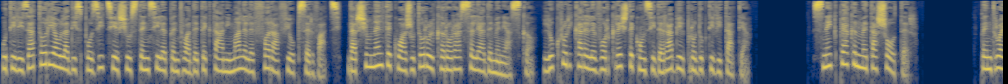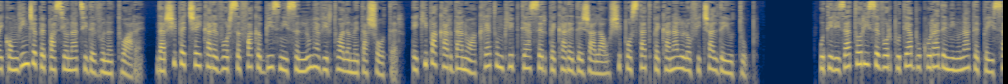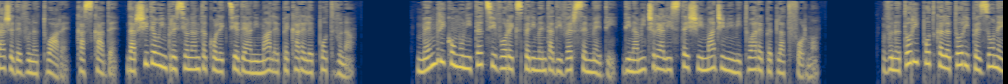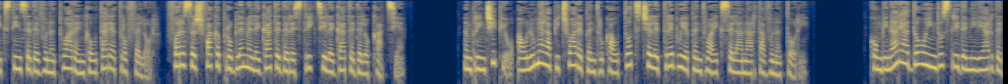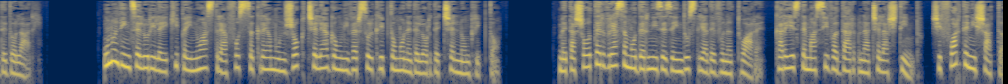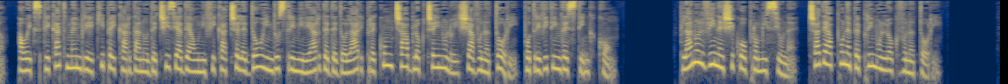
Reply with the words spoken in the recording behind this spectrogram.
Utilizatorii au la dispoziție și ustensile pentru a detecta animalele fără a fi observați, dar și unelte cu ajutorul cărora să le ademenească, lucruri care le vor crește considerabil productivitatea. Snakepack în MetaShotter Pentru a-i convinge pe pasionații de vânătoare, dar și pe cei care vor să facă business în lumea virtuală MetaShotter, echipa Cardano a creat un clip teaser pe care deja l-au și postat pe canalul oficial de YouTube. Utilizatorii se vor putea bucura de minunate peisaje de vânătoare, cascade, dar și de o impresionantă colecție de animale pe care le pot vâna. Membrii comunității vor experimenta diverse medii, dinamici realiste și imagini uimitoare pe platformă. Vânătorii pot călători pe zone extinse de vânătoare în căutarea trofelor, fără să-și facă probleme legate de restricții legate de locație. În principiu, au lumea la picioare pentru că au tot ce le trebuie pentru a excela în arta vânătorii. Combinarea a două industrii de miliarde de dolari. Unul din țelurile echipei noastre a fost să creăm un joc ce leagă universul criptomonedelor de cel non-cripto. MetaShotter vrea să modernizeze industria de vânătoare, care este masivă dar în același timp și foarte nișată, au explicat membrii echipei Cardano decizia de a unifica cele două industrii miliarde de dolari precum cea a blockchain-ului și a vânătorii, potrivit Investing.com. Planul vine și cu o promisiune, cea de a pune pe primul loc vânătorii.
